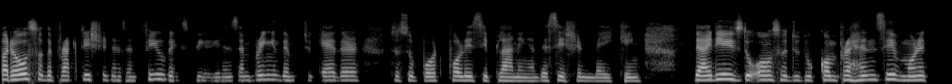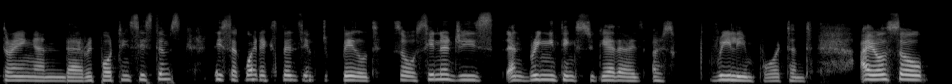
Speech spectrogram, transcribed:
but also the practitioners and field experience and bringing them together to support policy planning and decision making. The idea is to also to do comprehensive monitoring and uh, reporting systems. These are quite expensive to build. So synergies and bringing things together is, is really important. I also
